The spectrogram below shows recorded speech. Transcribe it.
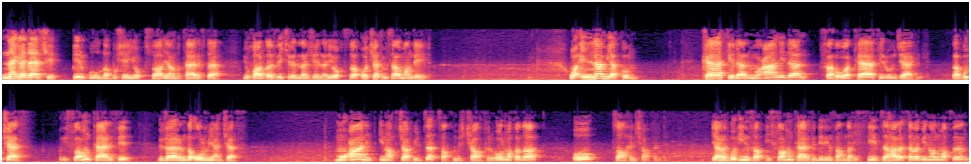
Nə qədər ki, bir qulda bu şey yoxdursa, yəni bu tərifdə yuxarıda zikr edilən şeylər yoxdursa, o kəs müsəlman deyil. Və in ləm yəkum kafirən muanidən fəhuvə kafirun cahil. Və bu kəs, bu İslamın tərifi üzərində olmayan kəs, muanid, inatçı, hüccət satmış kafir olmasa da, o cahil kafirdir. Yəni, bu insan, İslamın tərifi bir insanda istəyir cəhalət səbəbin olmasın,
